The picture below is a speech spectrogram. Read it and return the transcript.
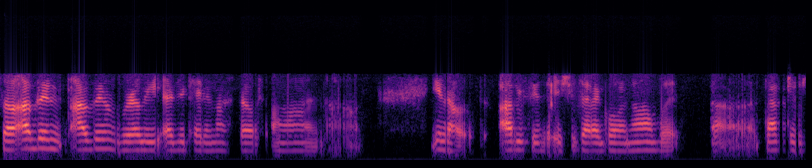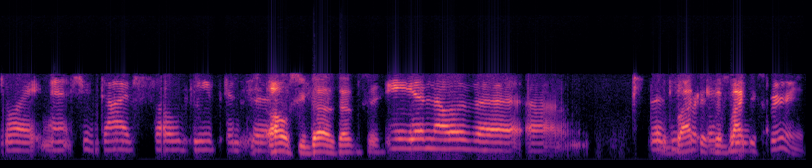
So I've been I've been really educating myself on. Um, you know, obviously the issues that are going on, but uh Dr. Joy, man, she dives so deep into Oh, she does, doesn't she? You know, the um the, the black issues, the black experience.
